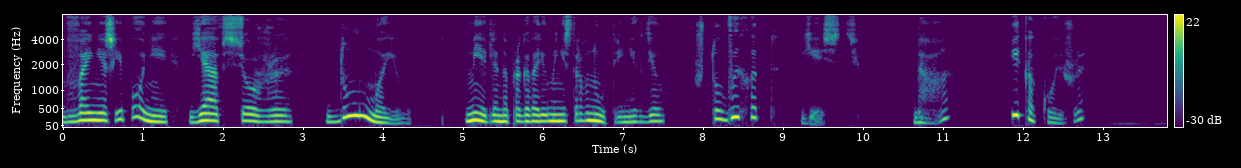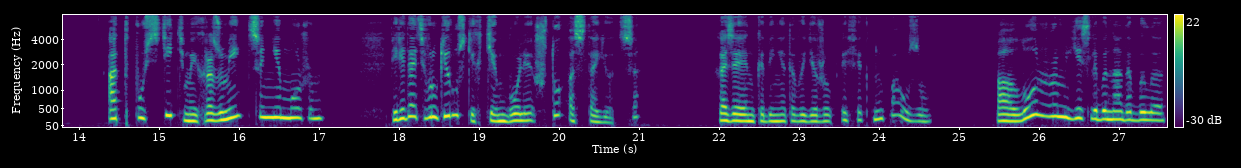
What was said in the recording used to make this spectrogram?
в войне с Японией. Я все же думаю, — медленно проговорил министр внутренних дел, — что выход есть. Да? И какой же? — Отпустить мы их, разумеется, не можем. Передать в руки русских тем более. Что остается? Хозяин кабинета выдержал эффектную паузу. Положим, если бы надо было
